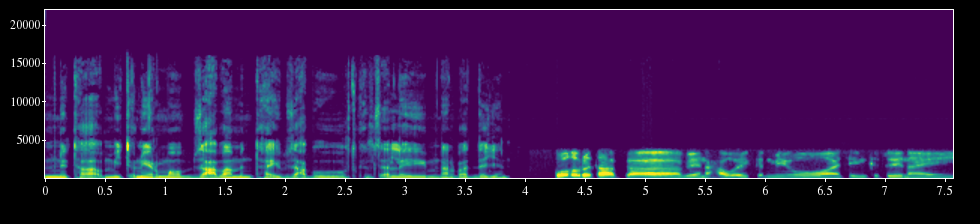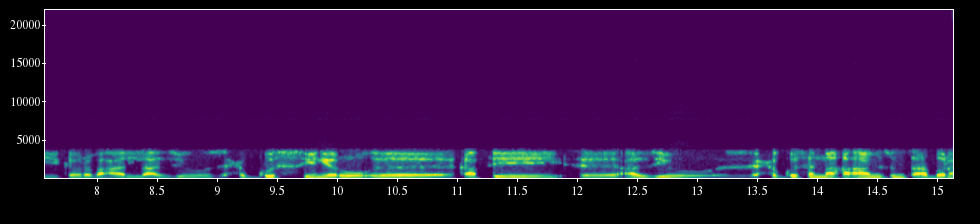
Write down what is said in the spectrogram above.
እምኒ ተቐሚጡ ነይሩሞ ብዛዕባ ምንታይ ብዛዕባኡ ክትገልጸለይ ምናልባት ደጀን? ወክብረት ሃብካ ቤና ሓወይ ቅድሚኡ ኣይ ቲንክ እቲ ናይ ክብረ በዓል ኣዝዩ ዘሕጉስ እዩ ኔሩ ካብቲ ኣዝዩ ዘሕጎሰና ከኣ ምስ ምጻእ ኣቦና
